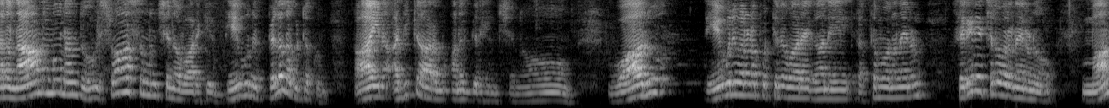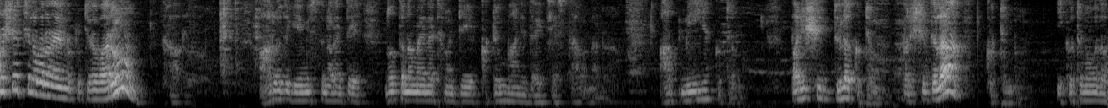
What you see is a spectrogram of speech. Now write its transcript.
తన నామము నందు విశ్వాసముంచిన వారికి దేవుని పిల్లలగుటకు ఆయన అధికారం అనుగ్రహించను. వారు దేవుని వలన పుట్టిన వారే కానీ రక్తము వలనైనను శరీరేచ్ఛల వలనైనను మానుషేచ్ఛల వలనైనను పుట్టినవారు కారు. ఆ రోజుకి ఏమిస్తున్నాడంటే నూతనమైనటువంటి కుటుంబాన్ని దయచేస్తా ఉన్నాడు. ఆత్మీయ కుటుంబం పరిశుద్ధుల కుటుంబం పరిశుద్ధుల కుటుంబం. ఈ కుటుంబంలో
